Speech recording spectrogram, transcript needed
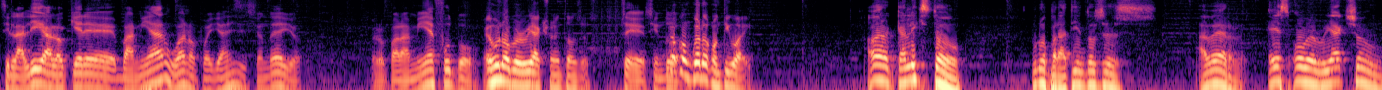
Si la liga lo quiere banear, bueno, pues ya es decisión de ellos. Pero para mí es fútbol. Es un overreaction entonces. Sí, sin duda. Yo concuerdo contigo ahí. A ver, Calixto, uno para ti entonces. A ver, ¿es overreaction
